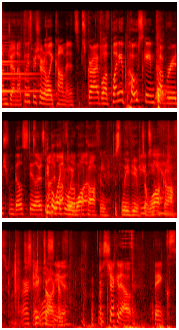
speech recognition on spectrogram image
I'm Jenna. Please be sure to like, comment, and subscribe. We'll have plenty of post-game coverage from Bills Steelers. People like it when we walk off and just leave you. You a walk yeah, off. it's whatever. Just Okay, keep we'll talking. See you. Just check it out. Thanks.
